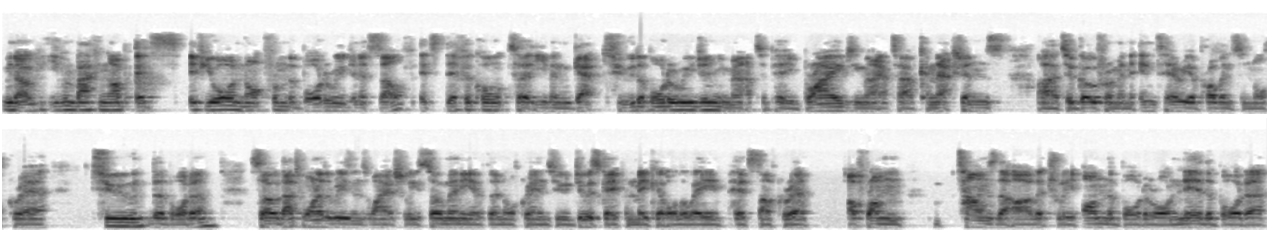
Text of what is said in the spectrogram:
you know, even backing up, it's if you're not from the border region itself, it's difficult to even get to the border region. You might have to pay bribes, you might have to have connections uh, to go from an interior province in North Korea to the border. So that's one of the reasons why actually so many of the North Koreans who do escape and make it all the way to South Korea are from towns that are literally on the border or near the border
